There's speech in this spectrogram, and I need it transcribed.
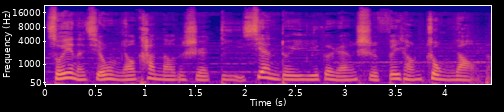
所以呢，其实我们要看到的是底线对于一个人是非常重要的。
